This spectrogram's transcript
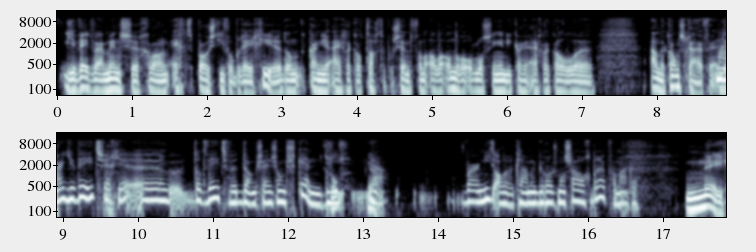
je weet waar mensen gewoon echt positief op reageren, dan kan je eigenlijk al 80% van alle andere oplossingen, die kan je eigenlijk al eh, aan de kant schuiven. En Maar je weet, zeg je, eh, dat weten we dankzij zo'n scan. Die, Klopt, ja. Waar niet alle reclamebureaus massaal gebruik van maken. Nee,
